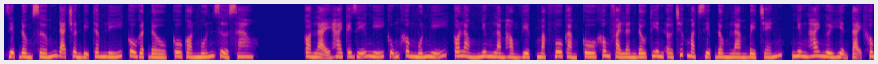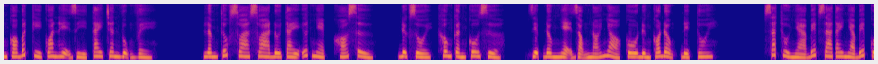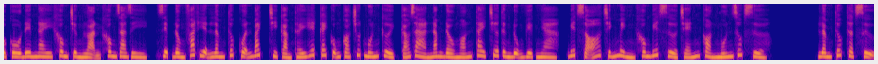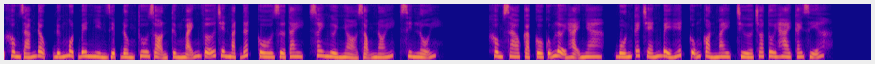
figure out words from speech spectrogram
Diệp Đồng sớm đã chuẩn bị tâm lý, cô gật đầu, cô còn muốn rửa sao? Còn lại hai cái dĩa nghĩ cũng không muốn nghĩ, có lòng nhưng làm hỏng việc mặc vô cảm cô không phải lần đầu tiên ở trước mặt Diệp Đồng làm bể chén, nhưng hai người hiện tại không có bất kỳ quan hệ gì tay chân vụng về. Lâm Túc xoa xoa đôi tay ướt nhẹp, khó xử. Được rồi, không cần cô rửa. Diệp Đồng nhẹ giọng nói nhỏ cô đừng có động, để tôi. Sát thủ nhà bếp ra tay nhà bếp của cô đêm nay không chừng loạn không ra gì, Diệp Đồng phát hiện Lâm Túc quẫn bách chỉ cảm thấy hết cách cũng có chút muốn cười, cáo già năm đầu ngón tay chưa từng đụng việc nhà, biết rõ chính mình không biết rửa chén còn muốn giúp rửa. Lâm Túc thật sự không dám động, đứng một bên nhìn Diệp Đồng thu dọn từng mảnh vỡ trên mặt đất cô rửa tay, xoay người nhỏ giọng nói, xin lỗi. Không sao cả cô cũng lợi hại nha, bốn cái chén bể hết cũng còn may, chừa cho tôi hai cái dĩa.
